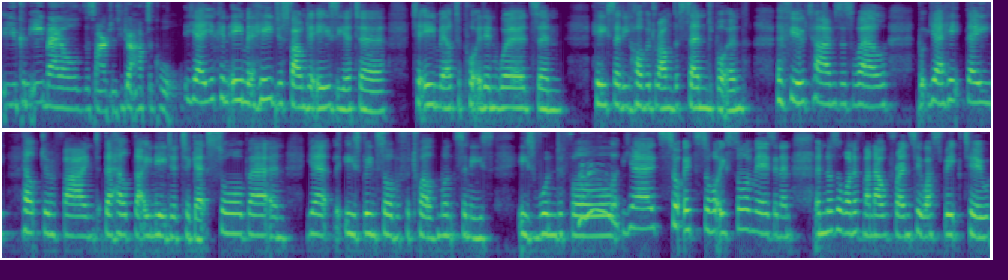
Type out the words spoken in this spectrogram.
you can email the Samaritans. You don't have to call. Yeah, you can email. He just found it easier to to email to put it in words, and he said he hovered around the send button a few times as well. But yeah, he they helped him find the help that he needed to get sober. And yeah, he's been sober for twelve months, and he's he's wonderful. yeah, it's so it's so it's so amazing. And another one of my now friends who I speak to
